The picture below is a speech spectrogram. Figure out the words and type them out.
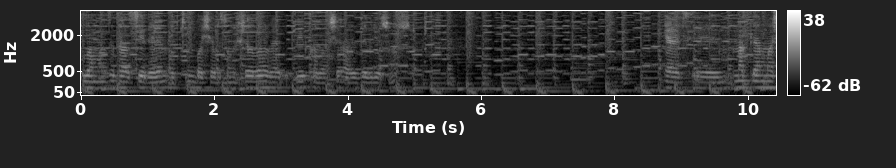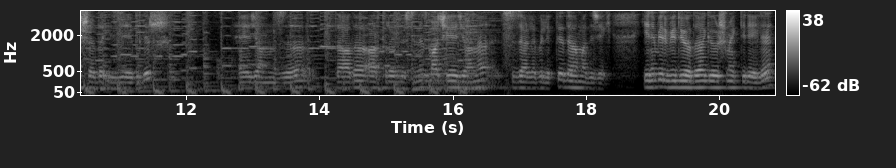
kullanmanızı tavsiye ederim. Etkin başarılı sonuçlar var ve büyük kazançlar elde edebiliyorsunuz. Evet, e, naklen maçları da izleyebilir. Heyecanınızı daha da artırabilirsiniz. Maç heyecanı sizlerle birlikte devam edecek. Yeni bir videoda görüşmek dileğiyle.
